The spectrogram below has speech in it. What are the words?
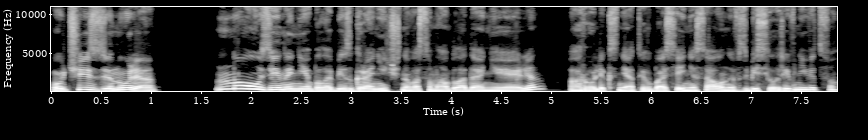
Учись, Зинуля. Но у Зины не было безграничного самообладания Элен, а ролик, снятый в бассейне сауны, взбесил ревнивицу.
